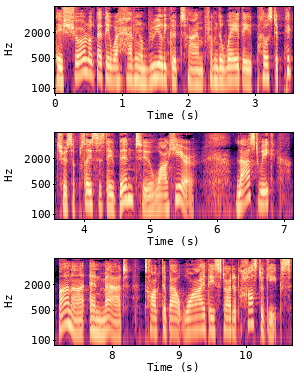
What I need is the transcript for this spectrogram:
They sure looked like they were having a really good time from the way they posted pictures of places they've been to while here. Last week, Anna and Matt talked about why they started Hostel Geeks.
